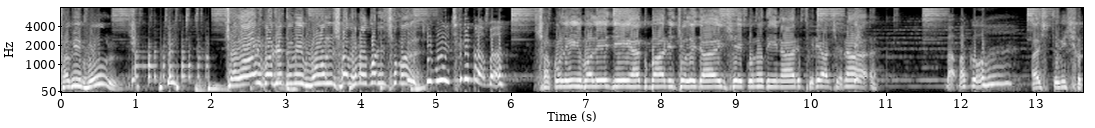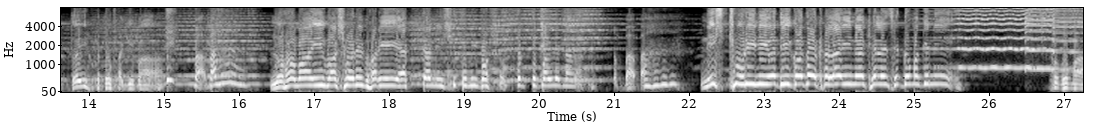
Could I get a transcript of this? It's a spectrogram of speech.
সবই ভুল। চলার পথে তুমি ভুল সাধনা করেছ মা। কি বলছেন বাবা? সকলেই বলে যে একবার চলে যায় সে কোনোদিন আর ফিরে আসে না। বাবা গো। আজ তুমি সত্যই হতভাগী মা বাবা। লোহময় বাসর ঘরে একটা নিশি তুমি বসত করতে পারলে না। বাবা। নিষ্ঠুরী নিয়তি কত খেলাই না খেলেছে তোমাকে নিয়ে মা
